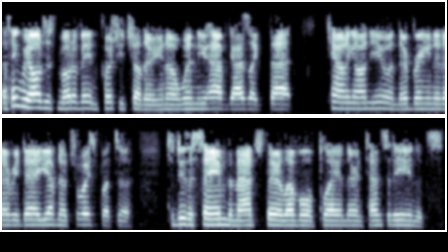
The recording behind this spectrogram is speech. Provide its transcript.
I think we all just motivate and push each other. You know, when you have guys like that counting on you and they're bringing it every day, you have no choice but to to do the same to match their level of play and their intensity. And it's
